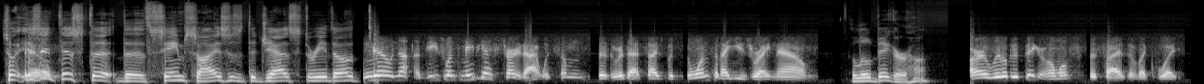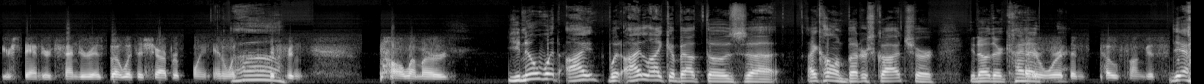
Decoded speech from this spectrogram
So isn't this the the same size as the Jazz Three though? No, not these ones. Maybe I started out with some that were that size, but the ones that I use right now A little bigger, huh? Are a little bit bigger, almost the size of like what your standard Fender is, but with a sharper point and with Ah. different polymer. You know what I what I like about those? Uh, I call them butterscotch, or you know, they're kind Better of word than toe fungus. yeah,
